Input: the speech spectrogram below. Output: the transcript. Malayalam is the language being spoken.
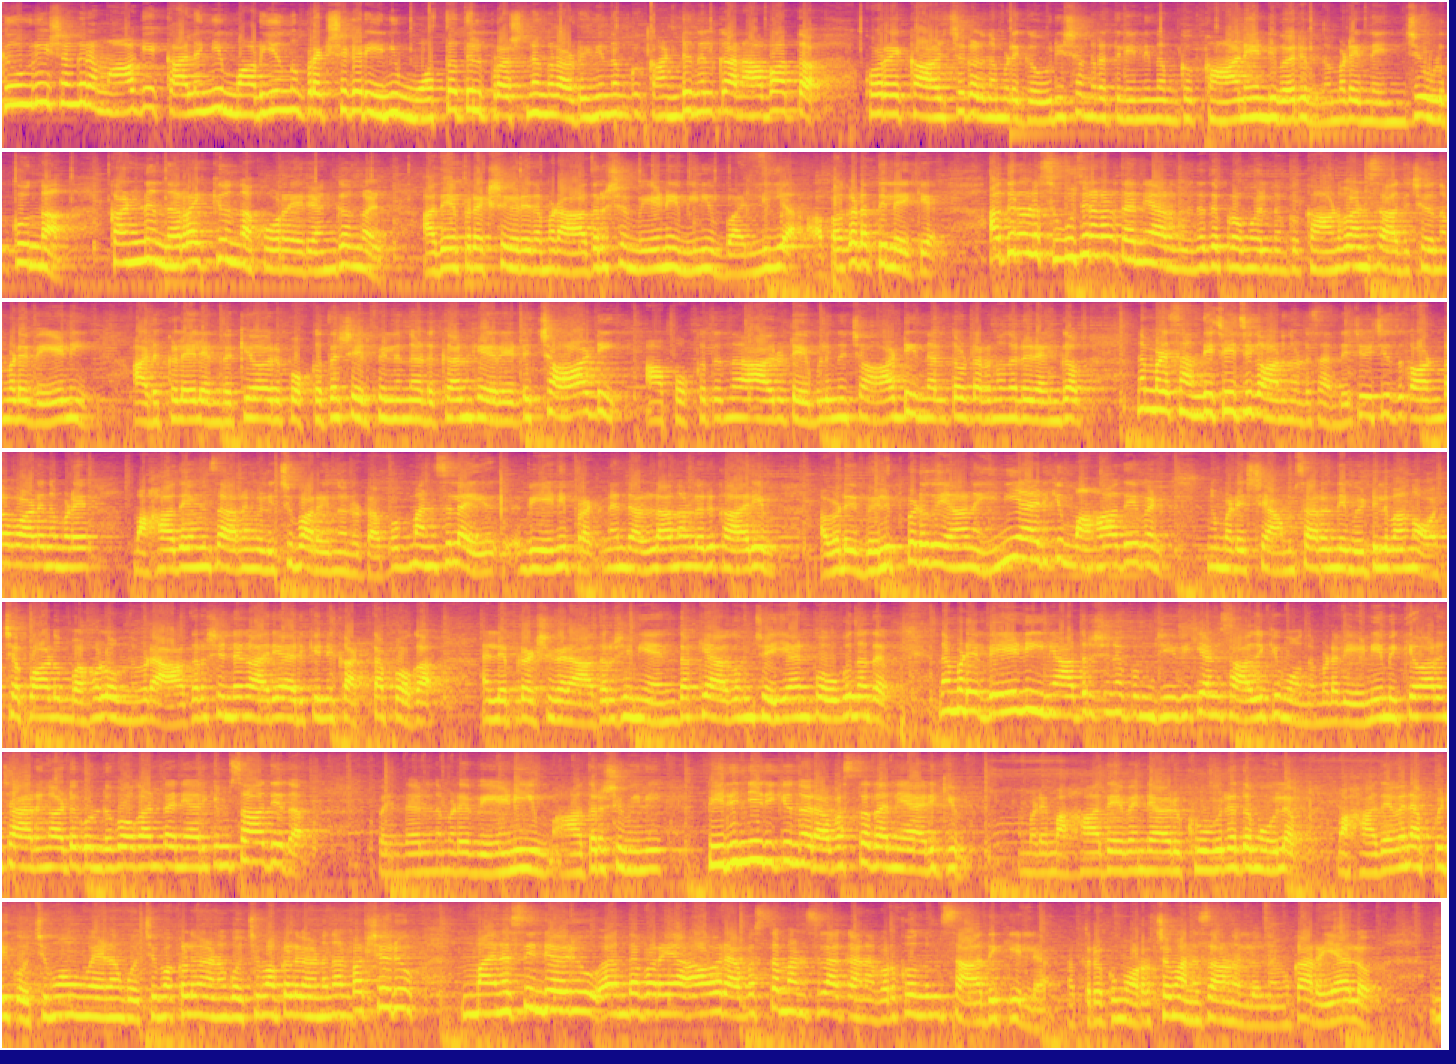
ഗൗരീശങ്കരം ആകെ കലങ്ങി മറിയുന്നു പ്രേക്ഷകർ ഇനി മൊത്തത്തിൽ പ്രശ്നങ്ങളാട്ടോ ഇനി നമുക്ക് കണ്ടു നിൽക്കാനാവാത്ത കുറെ കാഴ്ചകൾ നമ്മുടെ ഗൗരീശങ്കരത്തിൽ ഇനി നമുക്ക് കാണേണ്ടി വരും. നമ്മുടെ നെഞ്ച് ഉളുക്കുന്ന കണ്ണ് നിറയ്ക്കുന്ന കുറെ രംഗങ്ങൾ. അതേ പ്രേക്ഷകരെ നമ്മുടെ ആദർശം വേണേയും ഇനി വലിയ അപകടത്തിലേക്ക്. അതിനുള്ള സൂചനകൾ തന്നെയായിരുന്നു ഇന്നത്തെ പ്രൊമോയിൽ നമുക്ക് കാണുവാൻ സാധിച്ചത്. നമ്മുടെ വേണി അടുക്കളയിൽ എന്തൊക്കെയോ ഒരു പൊക്കത്തെ ഷെൽഫിൽ നിന്ന് എടുക്കാൻ കയറിയിട്ട് ചാടി ആ പൊക്കത്തു നിന്ന് ആ ഒരു ടേബിളിൽ നിന്ന് ചാടി നിലത്തോട്ട് ഇറങ്ങുന്ന ഒരു രംഗം നമ്മുടെ സന്ധ്യ ചേച്ചി കാണുന്നുണ്ട്. സന്ധ്യ ചേച്ചി ഇത് കണ്ടപാടെ നമ്മുടെ മഹാദേവൻ സാറിനെ വിളിച്ചു പറയുന്നുണ്ട് കേട്ടോ. അപ്പം മനസ്സിലായി വേണി പ്രഗ്നന്റ് അല്ല എന്നുള്ളൊരു കാര്യം അവിടെ വെളിപ്പെടുകയാണ്. ഇനിയായിരിക്കും മഹാദേവൻ. നമ്മുടെ ശ്യാം സാറിന്റെ വീട്ടിൽ വന്ന ഒച്ചപ്പാടും ബഹളവും നമ്മുടെ ആദർശിന്റെ കാര്യമായിരിക്കും ഇനി കട്ടപ്പുക. അല്ലെ പ്രേക്ഷകർ ആദർശ് ഇനി എന്തൊക്കെയാകും ചെയ്യാൻ പോകുന്നത്? നമ്മുടെ വേണി ഇനി ആദർശിനൊപ്പം ജീവിക്കാൻ സാധിക്കുമോ? നമ്മുടെ വേണിയെ മിക്കവാറും ചാരങ്ങാട്ട് കൊണ്ടുപോകാൻ തന്നെയായിരിക്കും സാധ്യത. അപ്പോൾ എന്തായാലും നമ്മുടെ വേണിയും ആദർശവും ഇനി പിരിഞ്ഞിരിക്കുന്ന ഒരവസ്ഥ തന്നെയായിരിക്കും. നമ്മുടെ മഹാദേവന്റെ ആ ഒരു ക്രൂരത മൂലം മഹാദേവൻ അപ്പിടി കൊച്ചുമോൻ വേണം കൊച്ചുമക്കൾ വേണം കൊച്ചുമക്കൾ വേണം എന്നാണ്. പക്ഷെ ഒരു മനസ്സിന്റെ ഒരു എന്താ പറയുക ആ ഒരു അവസ്ഥ മനസ്സിലാക്കാൻ അവർക്കൊന്നും സാധിക്കില്ല. അത്രക്കും ഉറച്ച മനസ്സാണല്ലോ. നമുക്കറിയാലോ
